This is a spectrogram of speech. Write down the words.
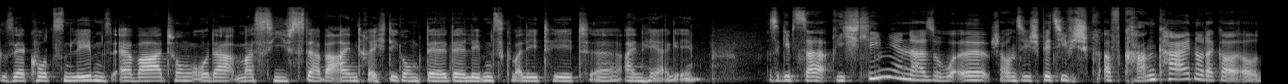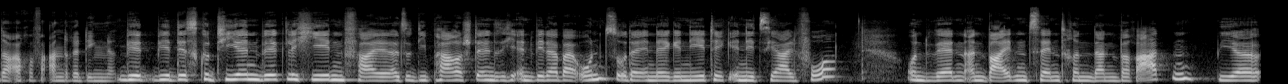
sehr kurzen Lebenserwartung oder massivster Beeinträchtigung der, der Lebensqualität äh, einhergehen. Also gibt es da Richtlinien? Also äh, schauen Sie spezifisch auf Krankheiten oder, oder auch auf andere Dinge? Wir, wir diskutieren wirklich jeden Fall. Also die Paare stellen sich entweder bei uns oder in der Genetik initial vor und werden an beiden Zentren dann beraten. Wir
